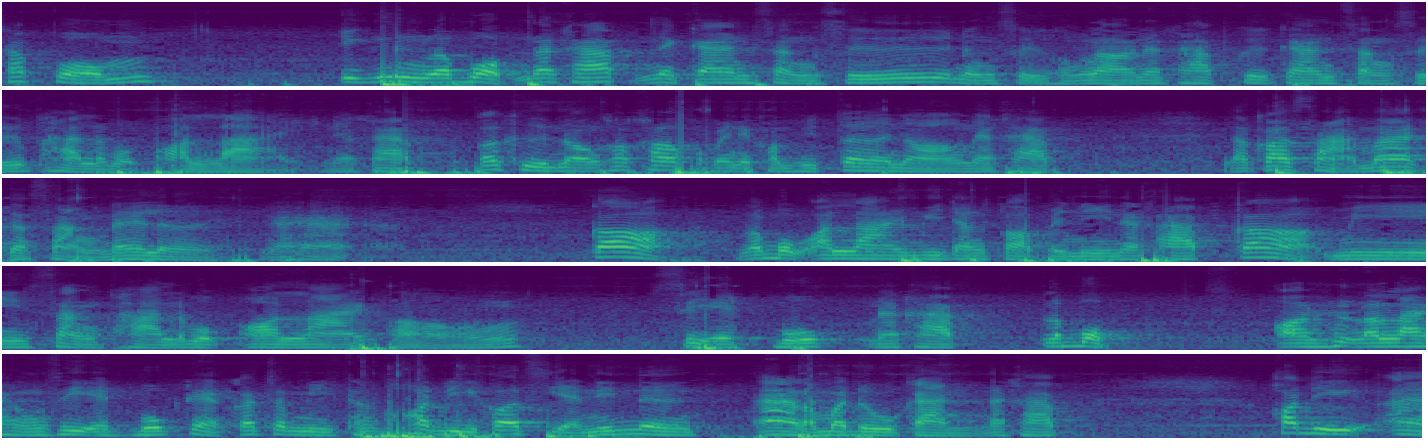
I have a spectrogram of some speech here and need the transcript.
ครับผมอีกหนึ่งระบบนะครับในการสั่งซื้อหนังสือของเรานะครับ คือการสั่งซื้อผ่านระบบออนไลน์นะครับ ก็คือน้องเข้าเข้าไปในคอมพิวเตอร์น้องนะครับ แล้วก็สามารถจะสั่งได้เลยนะฮะก็ระบบออนไลน์มีดังต่อไปนี้นะครับ ก็มีสั่งผ่านระบบออนไลน์ของ c 1 Book นะครับ ระบบออนไลน์ของ c 1 Book เนี่ยก็จะมีทั้งข้อดีข้อเสียนิดนึงอ่าเรามาดูกันนะครับ ข้อดีอ่า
